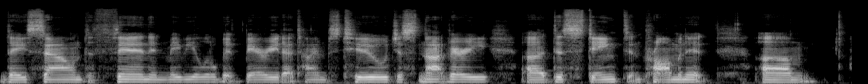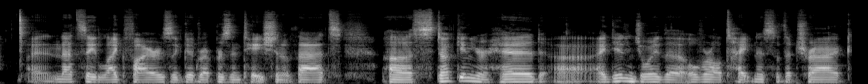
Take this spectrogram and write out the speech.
They sound thin and maybe a little bit buried at times too, just not very uh, distinct and prominent. Um, and that's a like fire is a good representation of that. Uh, stuck in your head. Uh, I did enjoy the overall tightness of the track.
